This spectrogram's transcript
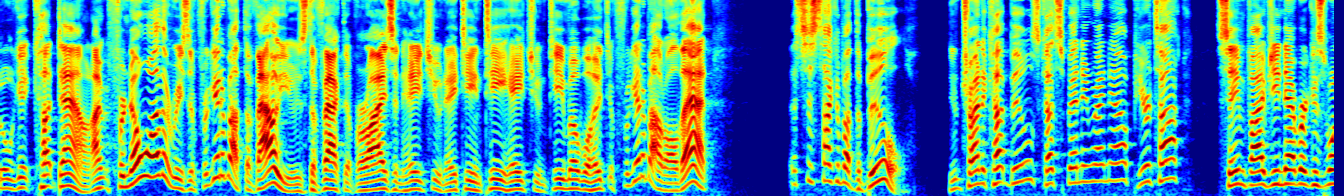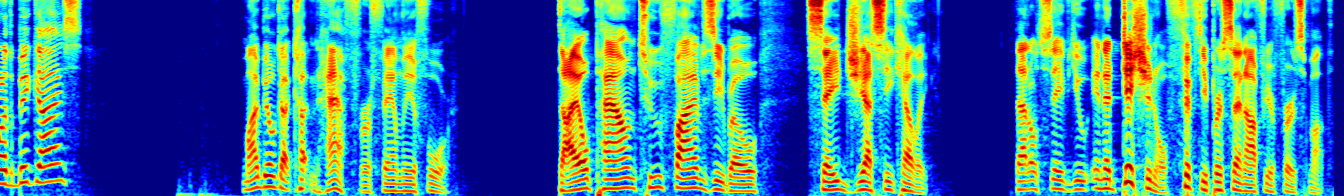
will get cut down I, for no other reason. Forget about the values, the fact that Verizon hates you and AT&T hates you and T-Mobile hates you. Forget about all that. Let's just talk about the bill. You're trying to cut bills, cut spending right now? Pure Talk, same 5G network as one of the big guys. My bill got cut in half for a family of four. Dial pound 250, say Jesse Kelly. That'll save you an additional 50% off your first month.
